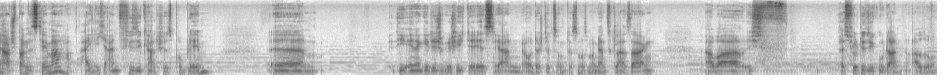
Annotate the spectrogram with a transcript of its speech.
Ja, spannendes Thema. Eigentlich ein physikalisches Problem. Ähm, die energetische Geschichte ist ja eine Unterstützung, das muss man ganz klar sagen. Aber ich, es fühlte sich gut an. Also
